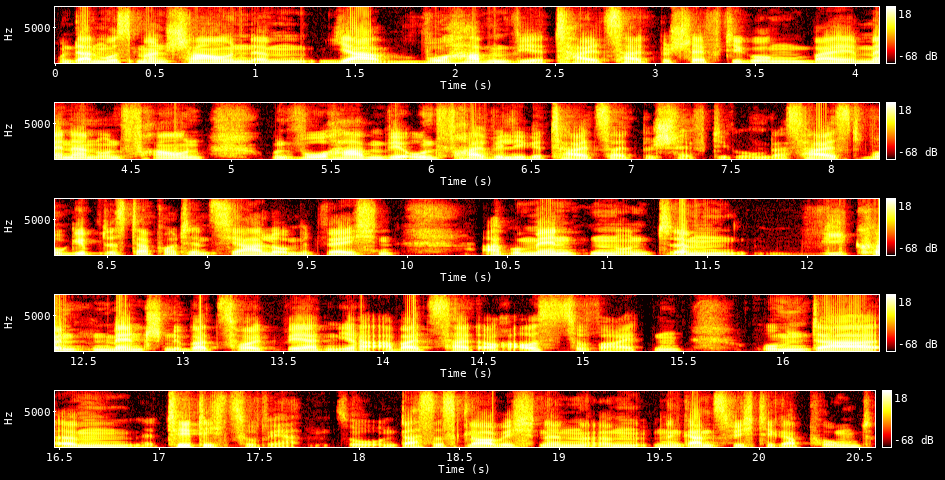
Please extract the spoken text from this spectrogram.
Und dann muss man schauen, ähm, ja, wo haben wir Teilzeitbeschäftigung bei Männern und Frauen und wo haben wir unfreiwillige Teilzeitbeschäftigung? Das heißt, wo gibt es da Potenziale und mit welchen Argumenten und ähm, wie könnten Menschen überzeugt werden, ihre Arbeitszeit auch auszuweiten, um da ähm, tätig zu werden? So, und das ist, glaube ich, ein, ähm, ein ganz wichtiger Punkt.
